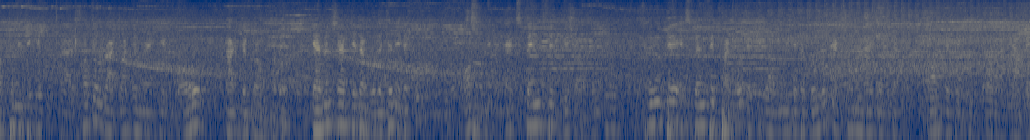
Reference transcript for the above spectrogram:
অর্থনীতিকে সচল রাখবার জন্য একটি বড় কার্যক্রম হবে। চেয়ারম্যান সাহেব যেটা বলেছেন, এটা খুব এক্সপেন্সিভ বিষয়। কিন্তু শুরুতে এক্সপেন্সিভ থাকলেও যেটি আপনি যেটা বললেন, এক সময় হয়তো বেশি করা যাবে।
